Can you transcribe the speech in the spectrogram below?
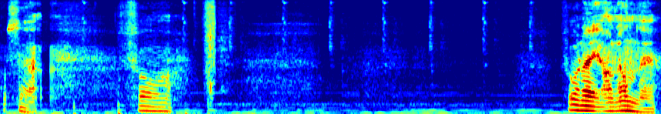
What's that? Four. Four and eight on there.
